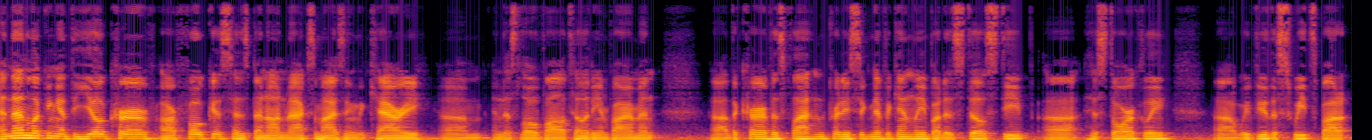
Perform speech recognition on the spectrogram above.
And then looking at the yield curve, our focus has been on maximizing the carry um, in this low volatility environment. Uh, the curve has flattened pretty significantly, but is still steep uh, historically. Uh, we view the sweet spot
